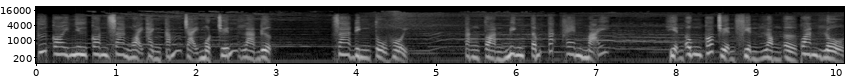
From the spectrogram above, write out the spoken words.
cứ coi như con ra ngoại thành cắm trải một chuyến là được. Gia đình tụ hội tăng toàn minh tấm tắc khen mãi. Hiện ông có chuyện phiền lòng ở quan lộ.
